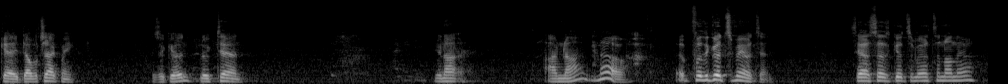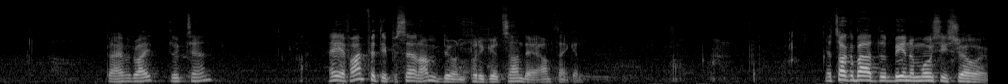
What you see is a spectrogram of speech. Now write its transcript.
Okay, double check me. Is it good? Luke 10. You're not? I'm not? No. For the Good Samaritan. See how it says Good Samaritan on there? Do I have it right? Luke 10? Hey, if I'm 50%, I'm doing pretty good Sunday, I'm thinking. Let's talk about the, being a mercy shower.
